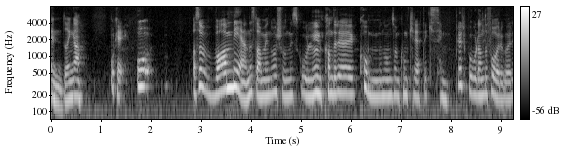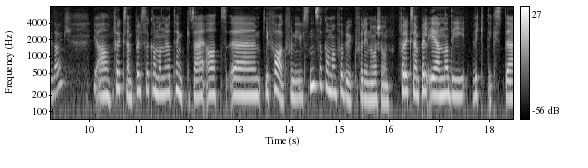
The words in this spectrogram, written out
endringer. Ok, og altså, hva menes da med innovasjon i skolen? Kan dere komme med noen sånn konkrete eksempler på hvordan det foregår i dag? Ja, F.eks. så kan man jo tenke seg at eh, i fagfornyelsen så kan man få bruk for innovasjon. F.eks. en av de viktigste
